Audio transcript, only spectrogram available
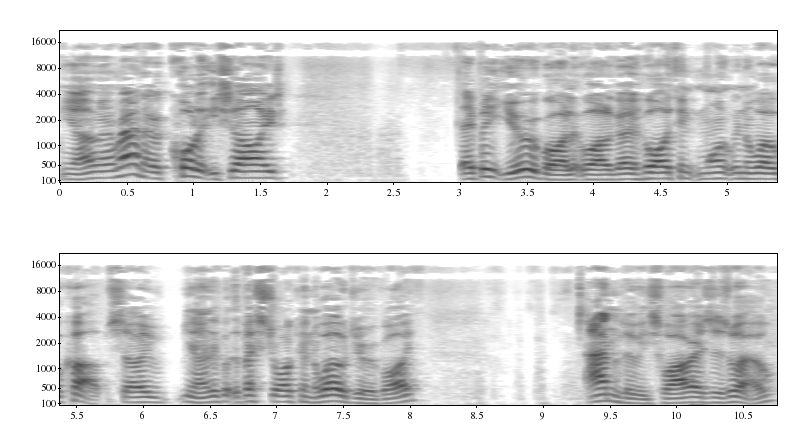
You know, Iran are a quality side. They beat Uruguay a little while ago, who I think might win the World Cup. So, you know, they've got the best striker in the world, Uruguay and Luis Suarez as well.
